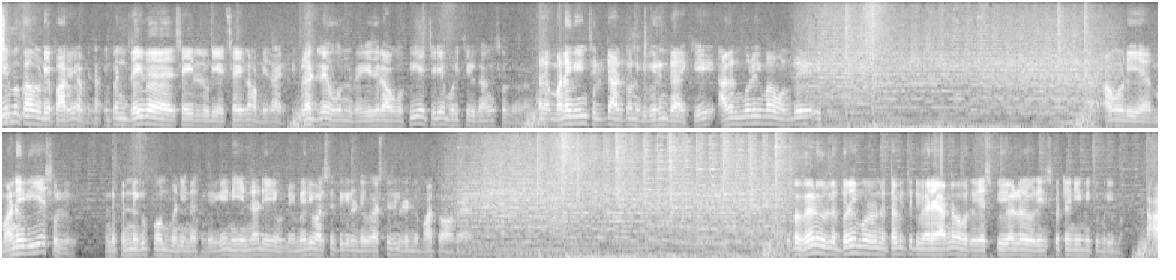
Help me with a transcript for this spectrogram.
திமுகவுடைய பார்வையும் அப்படிதான். இப்போ இந்த தெய்வ செயலுடைய செயலும் அப்படி தான் இருக்குது பிளட்லேயே ஊர்ந்து இதில் அவங்க பிஹெச்டியே முடிச்சிருக்காங்கன்னு சொல்லுவாங்க அதை மனைவின்னு சொல்லிட்டு அடுத்தவனுக்கு விருந்தாக்கி அதன் மூலியமாக வந்து அவங்களுடைய மனைவியே சொல்லுது அந்த பெண்ணுக்கு ஃபோன் பண்ணி என்ன சொல்லியிருக்கேன் நீ என்னடி உன்னை மாரி வருஷத்துக்கு ரெண்டு வருஷத்துக்கு ரெண்டு மாற்றுவாங்க இப்போ வேலூரில் துரைமுருகனை தவிர்த்துட்டு வேறு யாருன்னா ஒரு எஸ்பியோ இல்லை ஒரு இன்ஸ்பெக்டரை நியமிக்க முடியுமா?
